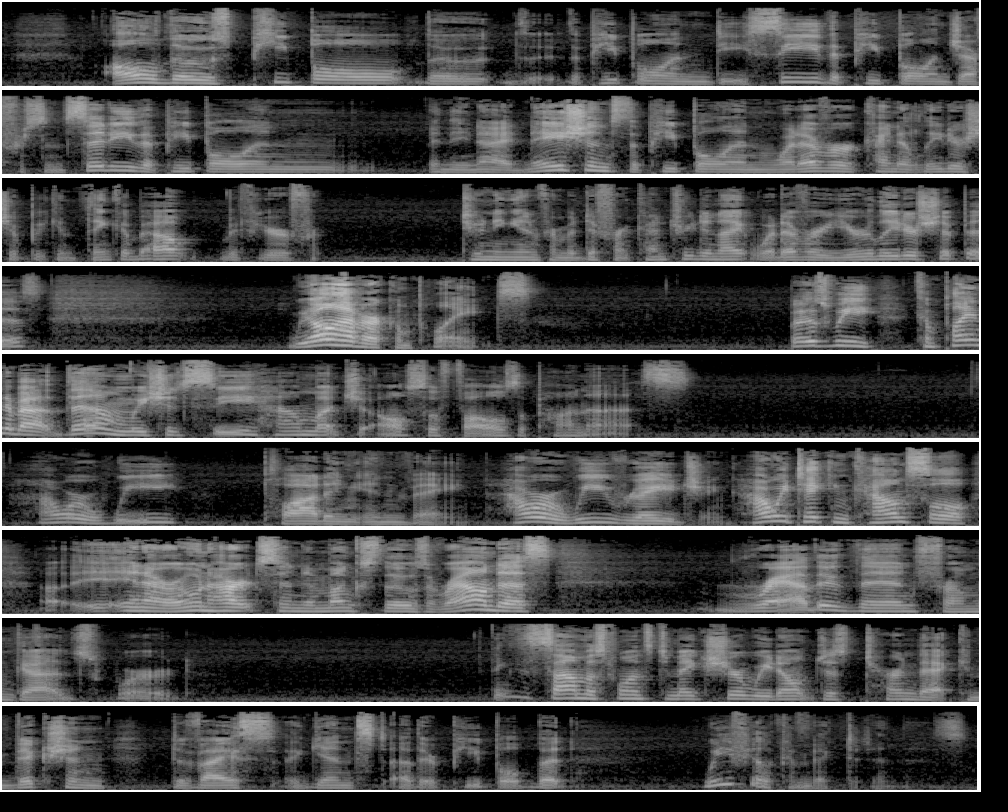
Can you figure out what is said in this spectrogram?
all those people, the, the, the people in D.C., the people in Jefferson City, the people in in the United Nations, the people in whatever kind of leadership we can think about. If you're tuning in from a different country tonight, whatever your leadership is, we all have our complaints. But as we complain about them, we should see how much also falls upon us. How are we plotting in vain? How are we raging? How are we taking counsel uh, in our own hearts and amongst those around us rather than from God's word? I think the psalmist wants to make sure we don't just turn that conviction device against other people, but we feel convicted in this.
